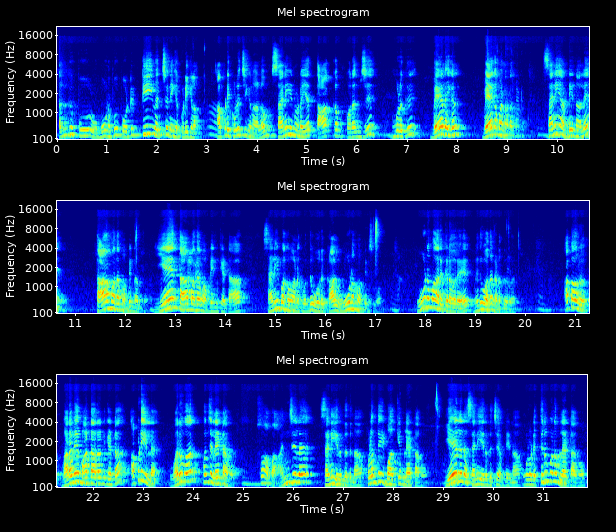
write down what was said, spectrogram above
சங்கு பூ மூணு பூ போட்டு டீ வச்சு நீங்கள் குடிக்கலாம். அப்படி குளிச்சிங்கனாலும் சனியினுடைய தாக்கம் குறைஞ்சு உங்களுக்கு வேலைகள் வேகமாக நடக்கும். சனி அப்படின்னாலே தாமதம் அப்படின்னு அர்த்தம். ஏன் தாமதம் அப்படின்னு கேட்டால் சனி பகவானுக்கு வந்து ஒரு கால் ஊனம் அப்படின்னு சொல்லுவாங்க. ஊனமாக இருக்கிறவர் மெதுவாக தான் நடந்து வருவார். அப்போ அவர் வரவே மாட்டாரான்னு கேட்டால் அப்படி இல்லை. வருவார் கொஞ்சம் லேட் ஆகும். ஸோ அப்போ அஞ்சில் சனி இருந்ததுன்னா குழந்தை பாக்கியம் லேட் ஆகும். ஏழில் சனி இருந்துச்சு அப்படின்னா உங்களுடைய திருமணம் லேட் ஆகும்.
